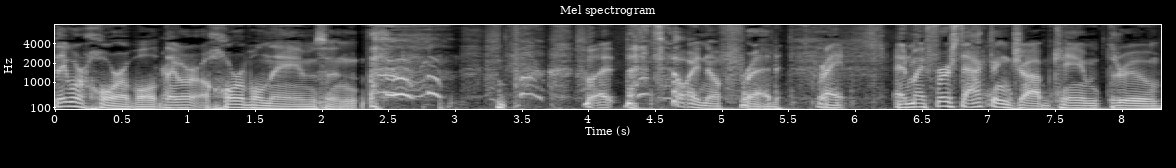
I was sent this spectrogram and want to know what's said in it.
they were horrible. They were horrible names and but that's how I know Fred. Right. And my first acting job came through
